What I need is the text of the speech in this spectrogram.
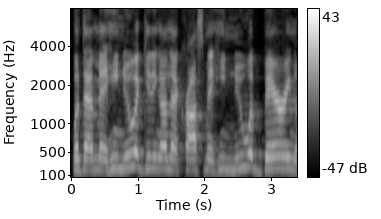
what that meant. He knew what getting on that cross meant. He knew what bearing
